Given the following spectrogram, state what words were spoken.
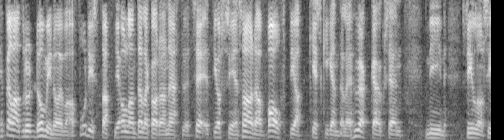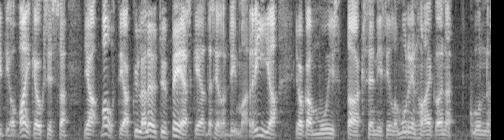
he pelaavat dominoivaa fudista ja ollaan tällä kaudella nähty, että se, että jos siihen saadaan vauhtia keskikentälle hyökkäykseen, niin silloin City on vaikeuksissa. Ja vauhtia kyllä löytyy PSGltä, siellä on Di Maria, joka muistaakseni silloin Murinho-aikoina, kun,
